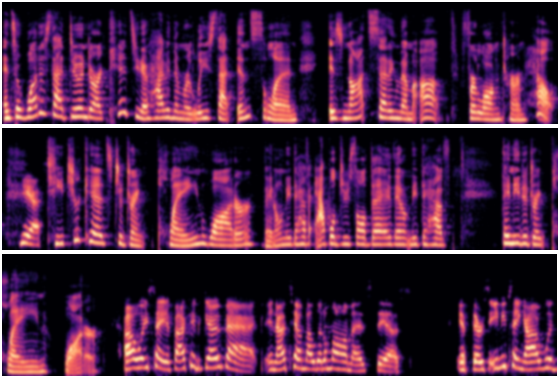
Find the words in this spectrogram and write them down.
And so, what is that doing to our kids? You know, having them release that insulin is not setting them up for long term health. Yeah. Teach your kids to drink plain water. They don't need to have apple juice all day. They don't need to have, they need to drink plain water. I always say, if I could go back, and I tell my little mamas this if there's anything I would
